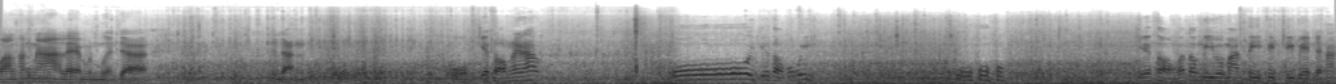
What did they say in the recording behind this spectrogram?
วางข้างหน้าแลมันเหมือนจะจะดัน โอ้เกียร์สองเลยนะครับ โอ้ยเกียร์สองก็วิ่งโอ้เกียร์สองก็ต้องมีประมาณ40 4เมตรนะฮะ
